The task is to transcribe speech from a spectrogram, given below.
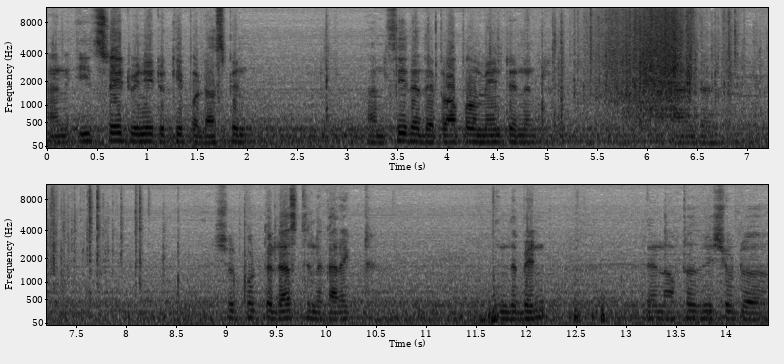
and each street we need to keep a dustbin and see that they proper maintain it and uh, should put the dust in the correct in the bin. Then after we should uh,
